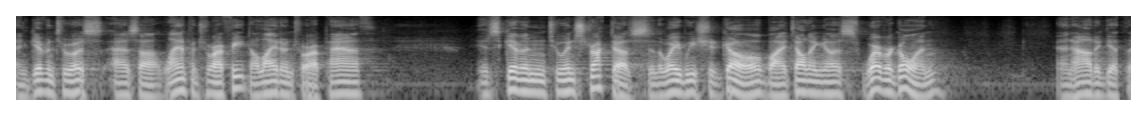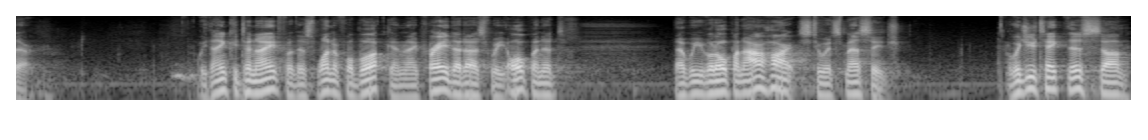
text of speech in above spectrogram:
and given to us as a lamp unto our feet and a light unto our path. It's given to instruct us in the way we should go by telling us where we're going and how to get there. We thank you tonight for this wonderful book, and I pray that as we open it, that we would open our hearts to its message. Would you take this um,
